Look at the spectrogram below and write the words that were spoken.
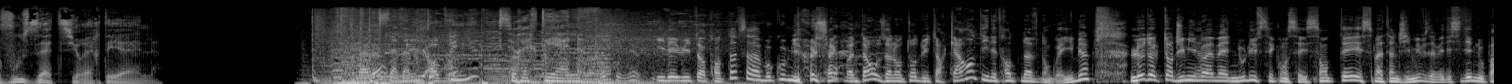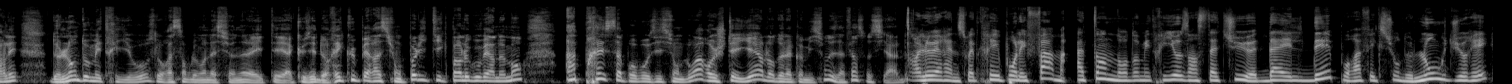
vous êtes sur RTL. Ça va beaucoup mieux sur RTL. Il est 8h39, ça va beaucoup mieux chaque matin aux alentours de 8h40. Il est 39, donc voyez bien. Le docteur Jimmy Mohamed nous livre ses conseils santé. Et ce matin, Jimmy, vous avez décidé de nous parler de l'endométriose. Le Rassemblement national a été accusé de récupération politique par le gouvernement après sa proposition de loi rejetée hier lors de la commission des affaires sociales. Le RN souhaite créer pour les femmes atteintes d'endométriose un statut d'ALD pour affection de longue durée,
